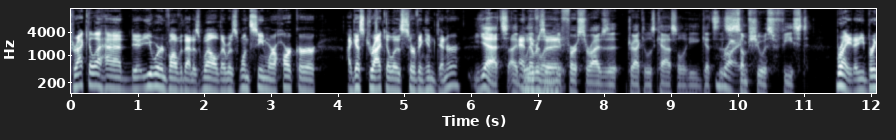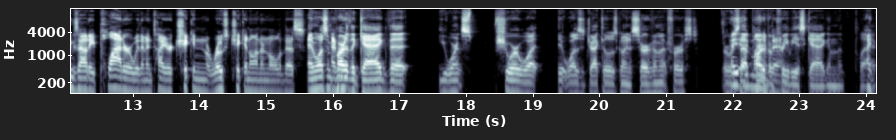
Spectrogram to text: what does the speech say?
Dracula had you were involved with that as well. There was one scene where Harker, I guess Dracula is serving him dinner. Yeah, it's. I there believe was when a- he first arrives at Dracula's castle, he gets this Right. sumptuous feast. Right, and he brings out a platter with an entire chicken, a roast chicken on, and all of this. And wasn't And part we- of the gag that you weren't sure what it was Dracula was going to serve him at first, or was I- that part of a been. previous gag in the play? I don't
